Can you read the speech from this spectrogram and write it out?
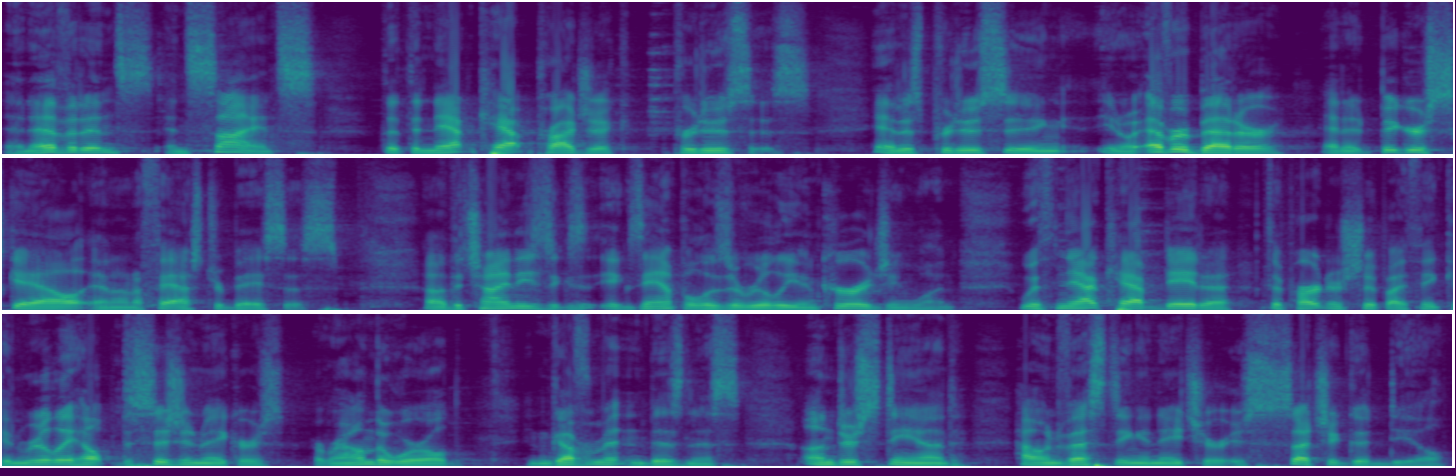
and evidence and science that the NatCap project produces and is producing you know, ever better and at bigger scale and on a faster basis. Uh, the Chinese ex example is a really encouraging one. With NatCap data, the partnership, I think, can really help decision makers around the world in government and business understand how investing in nature is such a good deal.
